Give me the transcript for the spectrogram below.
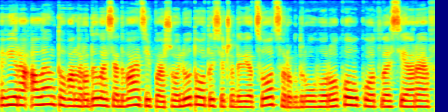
Віра Алентова народилася 21 лютого 1942 року в Котлесі РФ.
